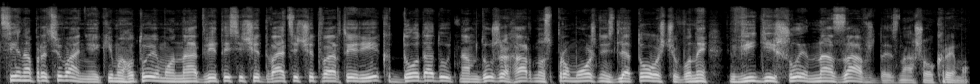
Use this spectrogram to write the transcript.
Ці напрацювання, які ми готуємо на 2024 рік, додадуть нам дуже гарну спроможність для того, щоб вони відійшли назавжди з нашого Криму.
